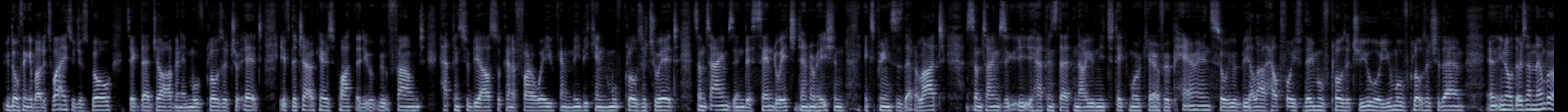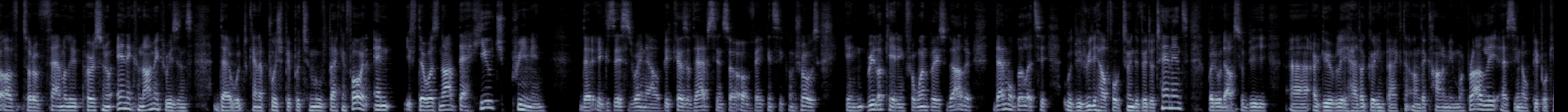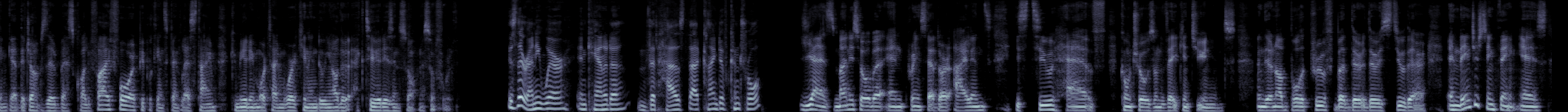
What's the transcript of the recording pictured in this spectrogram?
you don't think about it twice. You just go take that job and then move closer to it. If the childcare spot that you, you found happens to be also kind of far away, you kind of maybe can move closer to it. Sometimes in the sandwich generation experiences that a lot. Sometimes it happens that now you need to take more care of your parents. So it would be a lot helpful if they move closer to you or you move closer to them. And, you know, there's a number of sort of family, personal and economic reasons that would kind of push people to move back and forward. And if there was not that huge premium that exists right now because of the absence of, vacancy controls in relocating from one place to the other, that mobility would be really helpful to individual tenants, but it would also be uh, arguably have a good impact on the economy more broadly, as you know, people can get the jobs they're best qualified for, people can spend less time commuting, more time working and doing other activities, and so on and so forth. Is there anywhere in Canada that has that kind of control? Yes, Manitoba and Prince Edward Island still have controls on vacant unions, and they're not bulletproof, but they're they're still there. And the interesting thing is,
